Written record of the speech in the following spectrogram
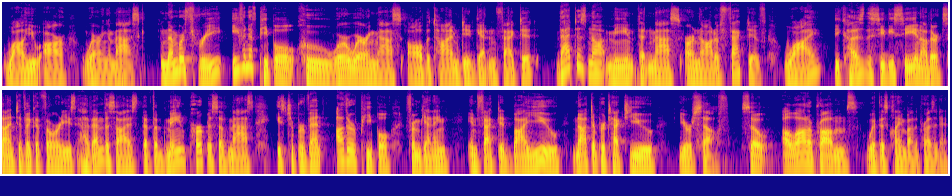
while you are wearing a mask. Number three, even if people who were wearing masks all the time did get infected, that does not mean that masks are not effective. Why? Because the CDC and other scientific authorities have emphasized that the main purpose of masks is to prevent other people from getting infected by you, not to protect you yourself. So, a lot of problems with this claim by the president.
